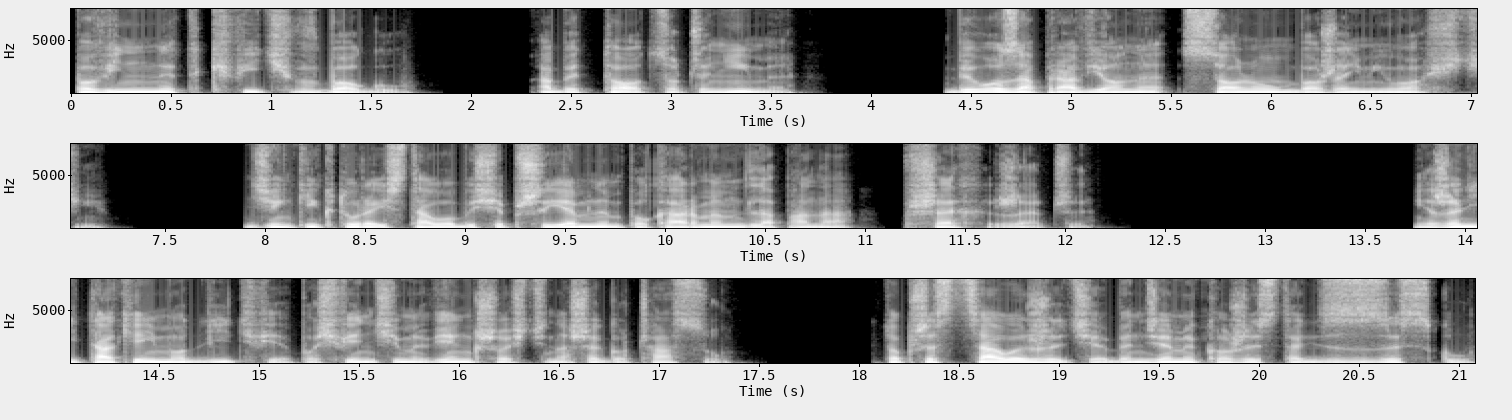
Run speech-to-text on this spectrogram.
powinny tkwić w Bogu, aby to, co czynimy, było zaprawione solą Bożej miłości, dzięki której stałoby się przyjemnym pokarmem dla Pana wszech rzeczy. Jeżeli takiej modlitwie poświęcimy większość naszego czasu, to przez całe życie będziemy korzystać z zysku,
